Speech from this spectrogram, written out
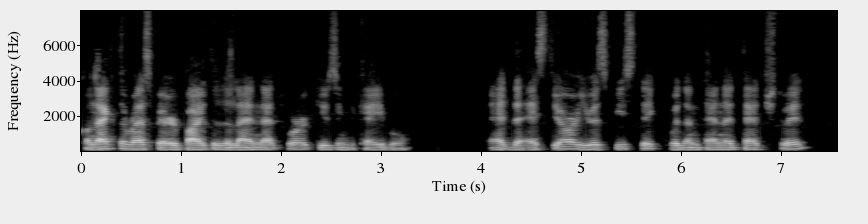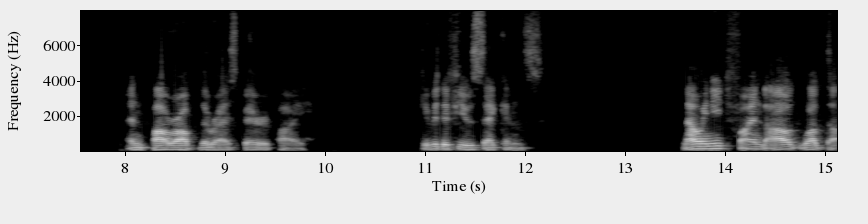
Connect the Raspberry Pi to the LAN network using the cable. Add the SDR USB stick with antenna attached to it and power up the Raspberry Pi. Give it a few seconds. Now we need to find out what the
